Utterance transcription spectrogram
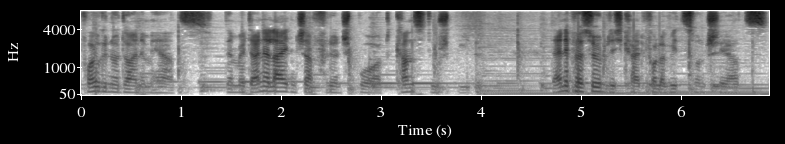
Folge nur deinem Herz, denn mit deiner Leidenschaft für den Sport kannst du spielen. Deine Persönlichkeit voller Witz und Scherz.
